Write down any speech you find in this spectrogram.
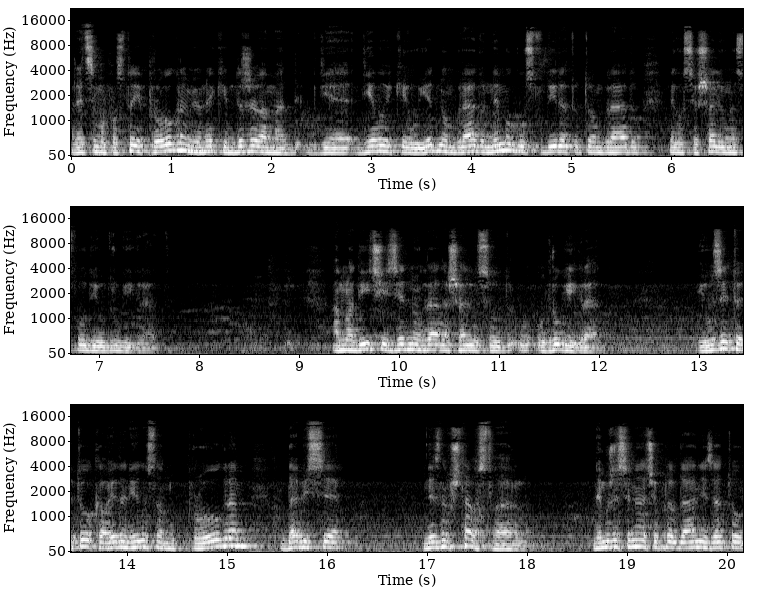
recimo postoji programi u nekim državama gdje djevojke u jednom gradu ne mogu studirati u tom gradu, nego se šalju na studije u drugi grad. A mladići iz jednog grada šalju se u, u, u drugi grad. I uzeto je to kao jedan jednostavno program da bi se ne znam šta ostvarilo. Ne može se naći opravdanje za to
